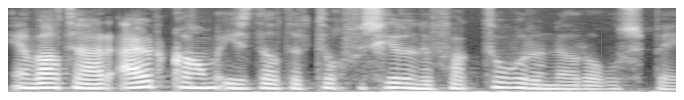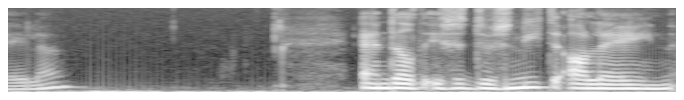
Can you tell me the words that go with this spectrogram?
En wat daaruit kwam is dat er toch verschillende factoren een rol spelen. En dat is dus niet alleen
